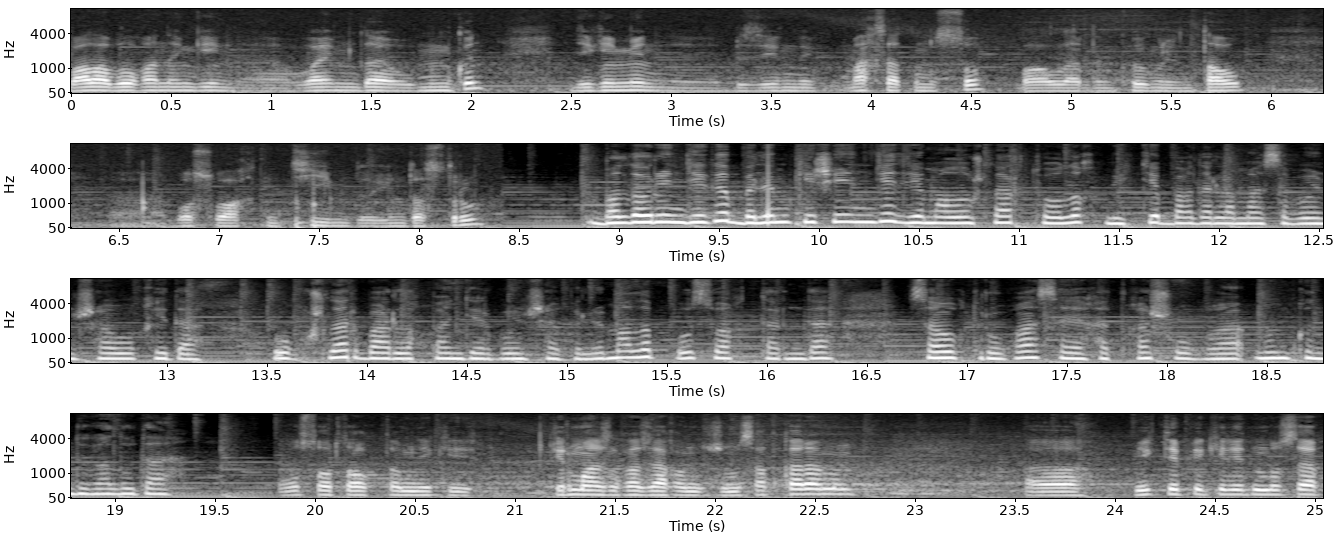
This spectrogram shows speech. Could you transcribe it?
бала болғаннан кейін уайымдау мүмкін. Дегенмен біз енді мақсатымыз сол балалардың көңілін тауып бос уақытын тиімді ұйымдастыру. Балдәурендегі білім кешенінде демалушылар толық мектеп бағдарламасы бойынша оқиды. Оқушылар барлық пәндер бойынша білім алып бос уақыттарында сауықтыруға саяхатқа шығуға мүмкіндік алуда. Осы орталықта мінекей жиырма жылға жақын жұмыс атқарамын. Мектепке келетін болсақ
